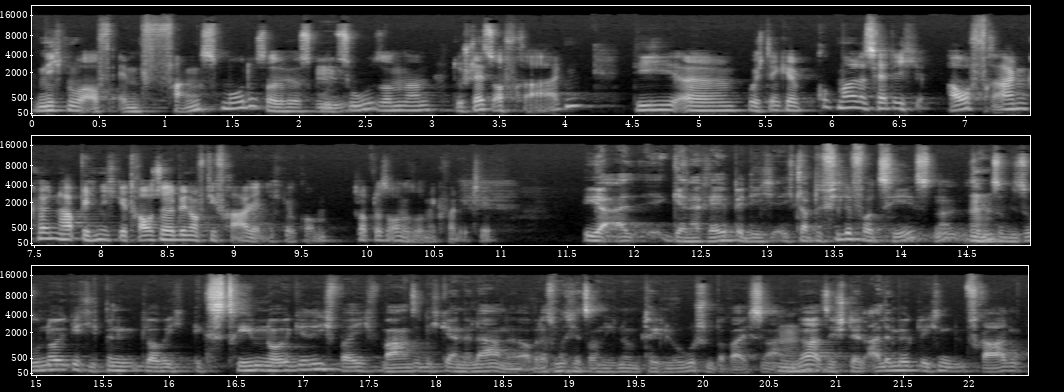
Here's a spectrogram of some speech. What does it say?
nicht nur auf Empfangsmodus, also hörst gut mhm. zu, sondern du stellst auch Fragen, die, äh, wo ich denke, guck mal, das hätte ich auch fragen können, habe ich nicht getraut oder bin auf die Frage nicht gekommen. Ich glaube, das ist auch so eine Qualität. Ja, äh, generell bin ich, ich glaube, viele VCs ne, sind mhm. sowieso neugierig. Ich bin, glaube ich, extrem neugierig, weil ich wahnsinnig gerne lerne. Aber das muss jetzt auch nicht nur im technologischen Bereich sein. Mhm. Ne? Also ich stelle alle möglichen Fragen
